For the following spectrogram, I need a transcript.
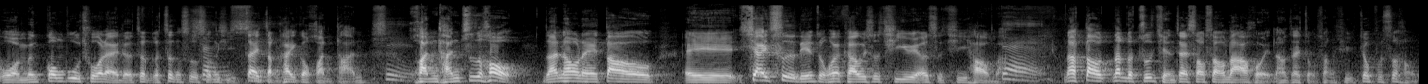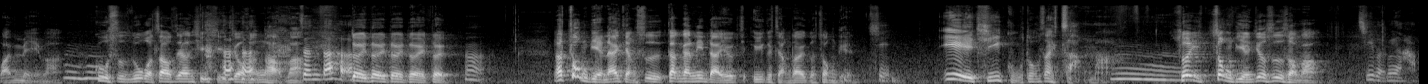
我们公布出来的这个正式升息，再展开一个反弹。是。反弹之后，然后呢，到诶下一次联总会开会是七月二十七号嘛？对。那到那个之前再稍稍拉回，然后再走上去，就不是很完美嘛？嗯。故事如果照这样去写，就很好嘛。真的。对对对对对。嗯。那重点来讲是，刚刚 Linda 有一个讲到一个重点，是业绩股都在涨嘛？嗯。所以重点就是什么？基本面好，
